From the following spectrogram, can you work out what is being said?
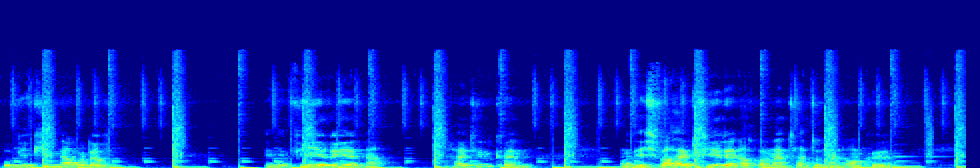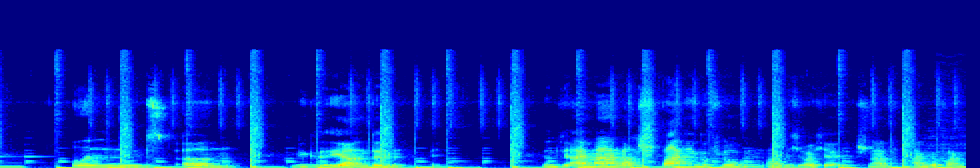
wo wir Kinder oder in den Ferien halt hin können. Und ich war halt viel dann auch bei meiner Tante und meinem Onkel. Und ähm, wie, ja, und dann sind wir einmal nach Spanien geflogen, habe ich euch ja schon angefangen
